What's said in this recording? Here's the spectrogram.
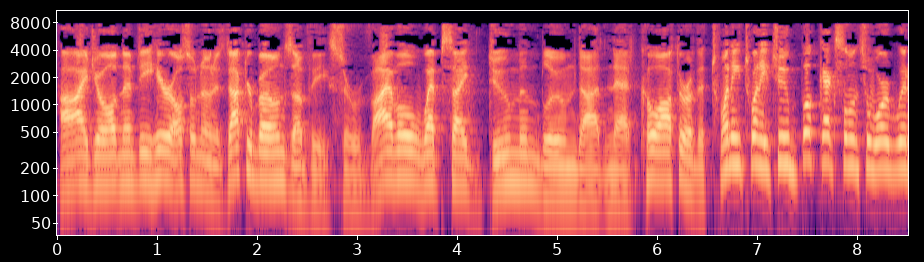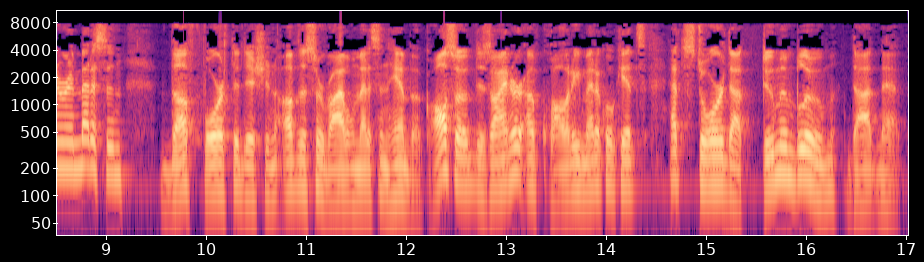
Hi, Joe Alton MD here, also known as Dr. Bones of the survival website doomandbloom.net, co-author of the 2022 Book Excellence Award winner in medicine, the fourth edition of the Survival Medicine Handbook. Also designer of quality medical kits at store.doomandbloom.net.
